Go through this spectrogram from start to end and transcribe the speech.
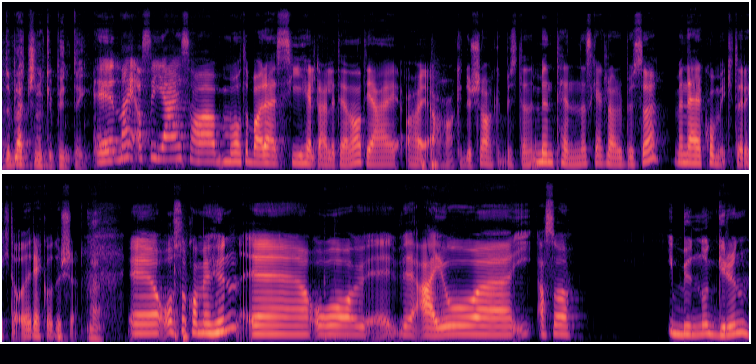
det ble ikke noe pynting? Eh, nei, altså jeg sa, måtte bare si helt ærlig til henne at jeg, jeg har ikke dusja, har ikke pusset. Men tennene skal jeg klare å pusse. Men jeg kommer ikke til å rekke, å- rekke å dusje. Eh, og så kommer hun, eh, og eh, er jo eh, Altså, i bunn og grunn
